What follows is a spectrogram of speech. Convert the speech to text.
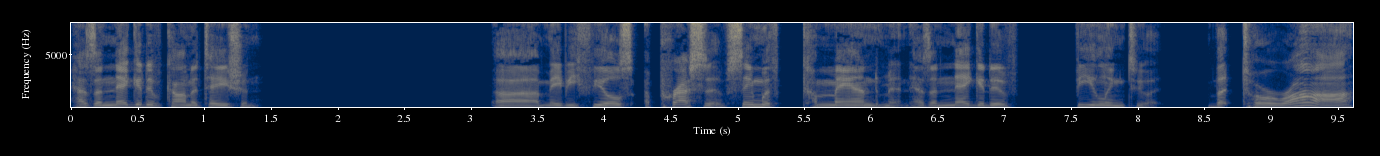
has a negative connotation uh, maybe feels oppressive. Same with commandment, has a negative feeling to it. But Torah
